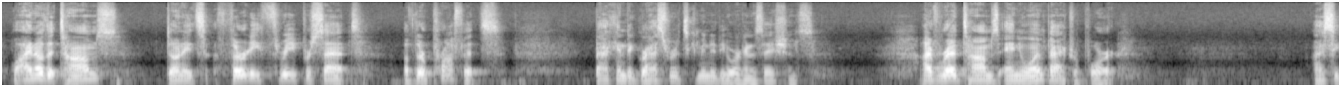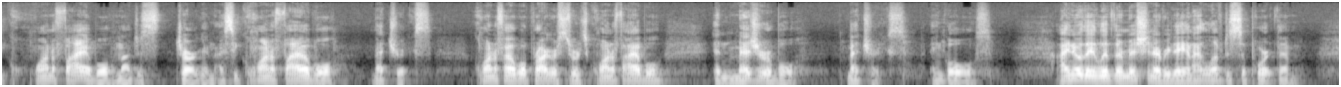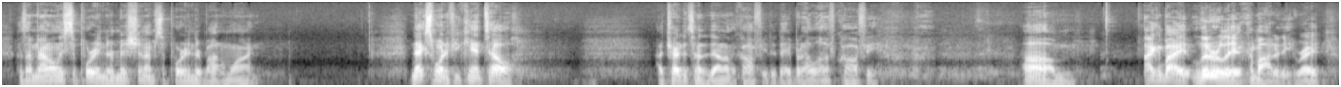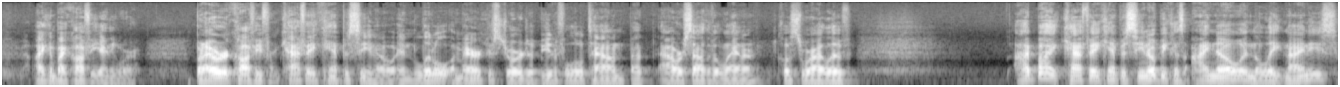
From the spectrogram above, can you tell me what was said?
Well, I know that Tom's donates 33% of their profits back into grassroots community organizations. I've read Tom's annual impact report. I see quantifiable, not just jargon, I see quantifiable metrics, quantifiable progress towards quantifiable and measurable metrics and goals. I know they live their mission every day, and I love to support them because I'm not only supporting their mission, I'm supporting their bottom line. Next one, if you can't tell, I tried to tone it down on the coffee today, but I love coffee. Um, I can buy literally a commodity, right? I can buy coffee anywhere. But I order coffee from Cafe Campesino in Little Americus, Georgia, beautiful little town, about hour south of Atlanta, close to where I live. I buy Cafe Campesino because I know in the late 90s,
